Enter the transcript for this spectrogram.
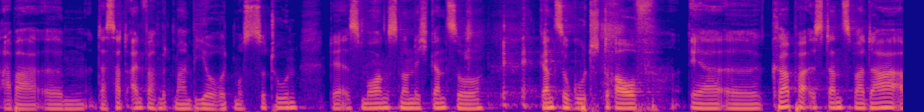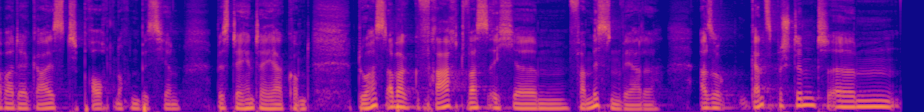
Aber ähm, das hat einfach mit meinem Biorhythmus zu tun. Der ist morgens noch nicht ganz so, ganz so gut drauf. Der äh, Körper ist dann zwar da, aber der Geist braucht noch ein bisschen, bis der hinterherkommt. Du hast aber gefragt, was ich ähm, vermissen werde. Also ganz bestimmt ähm,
